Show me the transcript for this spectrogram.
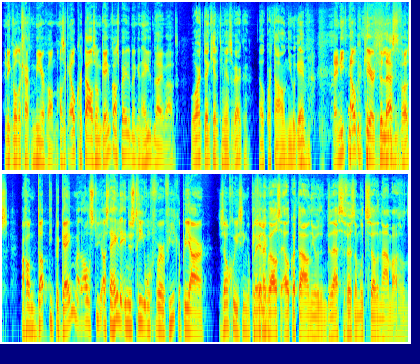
En ik wil er graag meer van. Als ik elk kwartaal zo'n game kan spelen, ben ik een hele blije woud. hoe hard denk jij dat die mensen werken? Elk kwartaal een nieuwe game. Nee, niet elke keer The Last of Us. Maar gewoon dat type game. Met studie, als de hele industrie ongeveer vier keer per jaar zo'n goede Ik singleplayer... vind ook wel eens elk kwartaal een nieuwe The Last of Us, dan moeten ze wel de naam af. Want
